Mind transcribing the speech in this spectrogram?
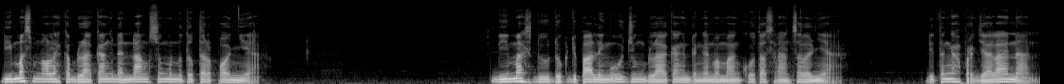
Dimas menoleh ke belakang dan langsung menutup teleponnya. Dimas duduk di paling ujung belakang dengan memangku tas ranselnya. Di tengah perjalanan,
